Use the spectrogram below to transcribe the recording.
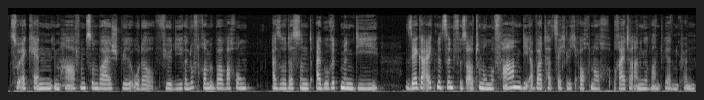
zu erkennen, im Hafen zum Beispiel oder für die Luftraumüberwachung. Also das sind Algorithmen, die sehr geeignet sind fürs autonome Fahren, die aber tatsächlich auch noch breiter angewandt werden können.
